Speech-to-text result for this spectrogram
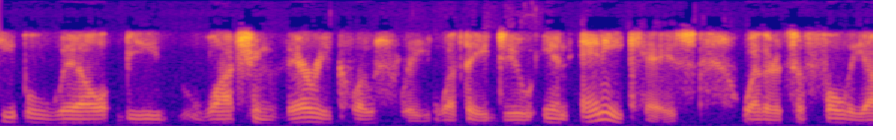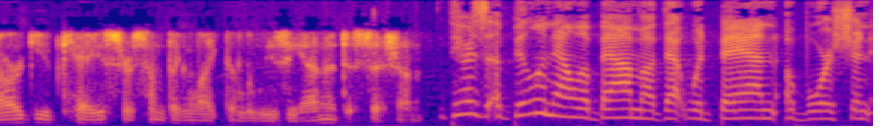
people will be watching very closely what they do in any case, whether it's a fully argued case or something like the Louisiana decision. There's a bill in Alabama that would ban abortion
